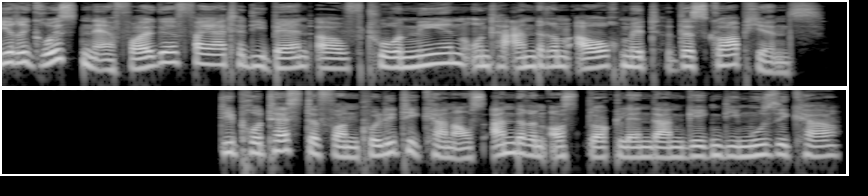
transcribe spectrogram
Ihre größten Erfolge feierte die Band auf Tourneen unter anderem auch mit The Scorpions. Die Proteste von Politikern aus anderen Ostblockländern gegen die Musiker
